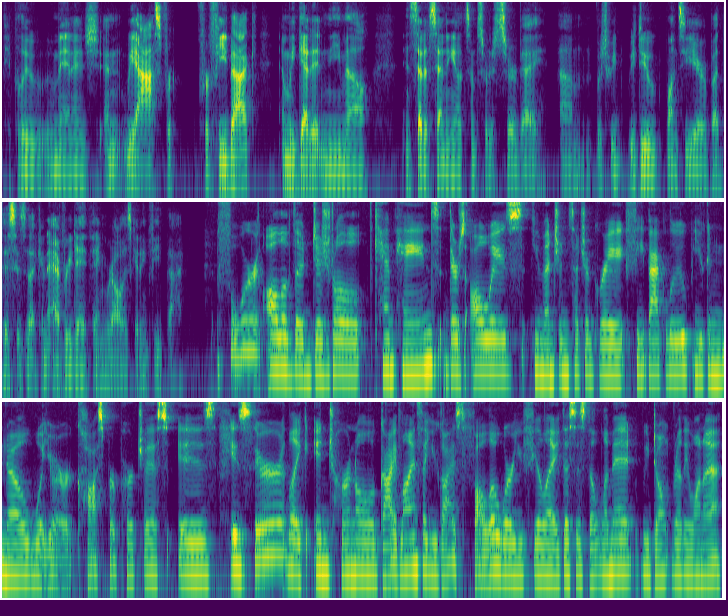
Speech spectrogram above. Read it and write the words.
people who, who manage and we ask for, for feedback and we get it in email instead of sending out some sort of survey, um, which we, we do once a year, but this is like an everyday thing. We're always getting feedback. For all of the digital campaigns, there's always, you mentioned such a great feedback loop. You can know what your cost per purchase is. Is there like internal guidelines that you guys follow where you feel like this is the limit? We don't really want to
